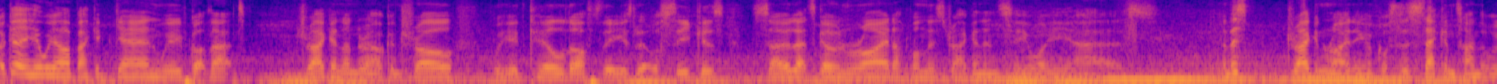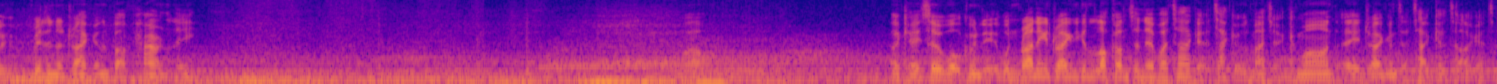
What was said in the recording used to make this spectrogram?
Okay, here we are back again. We've got that dragon under our control. We had killed off these little seekers. So let's go and ride up on this dragon and see what he has. And this dragon riding, of course, is the second time that we've ridden a dragon, but apparently... Well... Okay, so what can we do? When riding a dragon, you can lock onto a nearby target, attack it with magic. Command a dragon to attack your target.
